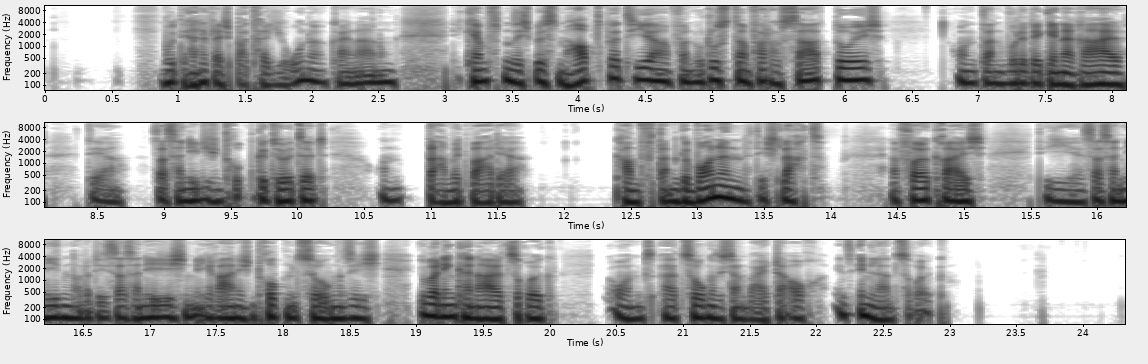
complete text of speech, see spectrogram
moderne vielleicht Bataillone, keine Ahnung, die kämpften sich bis zum Hauptquartier von Rustam Farhasad durch und dann wurde der General der sassanidischen Truppen getötet und damit war der Kampf dann gewonnen, die Schlacht erfolgreich. Die Sassaniden oder die sassanidischen iranischen Truppen zogen sich über den Kanal zurück und äh, zogen sich dann weiter auch ins Inland zurück.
